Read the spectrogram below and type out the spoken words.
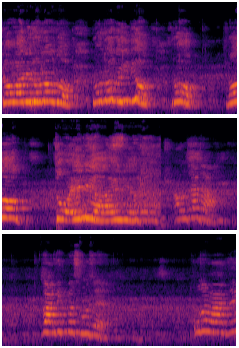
Cavani Ronaldo. Ronaldo gidiyor. Ro. Ronaldo. El ya el ya. Andrada. Verdik pasımızı. O da verdi.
